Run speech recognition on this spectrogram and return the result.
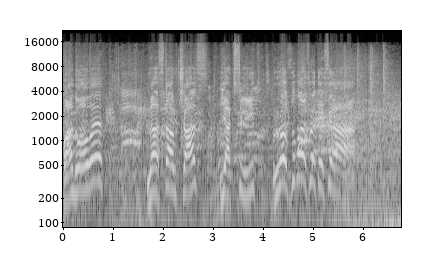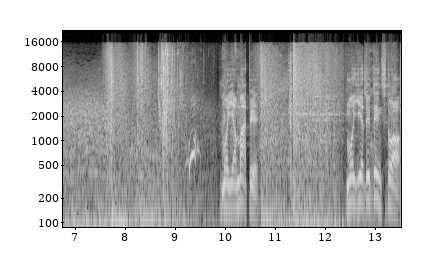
Панове, настав час, як слід, розважитися. Моя мати. Моє дитинство.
